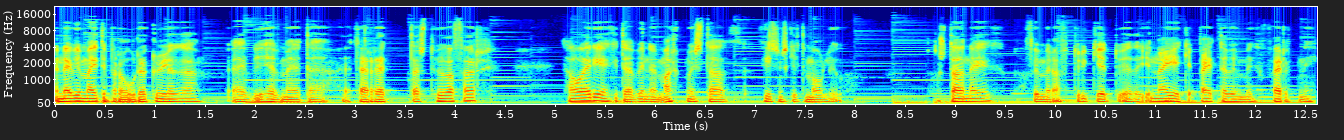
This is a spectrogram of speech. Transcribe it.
En ef ég mæti bara óreglulega ef ég hef með þetta, þetta reddast hugafar þá er ég ekkert að vinna markmið stað því sem skiptir máli og staðna ég, þá fyrir mér aftur í getu eða ég næ ekki að bæta við mig færni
